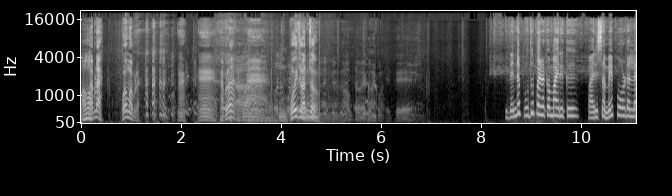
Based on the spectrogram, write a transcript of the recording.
மாப்பிள போ மாப்பிள. ஆ, ஆ, அப்புறம் போயிட்டு வரட்டும் இது என்ன புது பழக்கமா இருக்கு பரிசமே போடல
